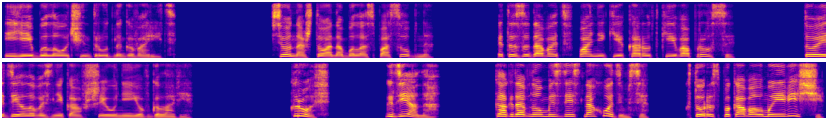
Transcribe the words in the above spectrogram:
и ей было очень трудно говорить. Все, на что она была способна, это задавать в панике короткие вопросы, то и дело возникавшие у нее в голове. «Кровь! Где она? Как давно мы здесь находимся? Кто распаковал мои вещи?»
